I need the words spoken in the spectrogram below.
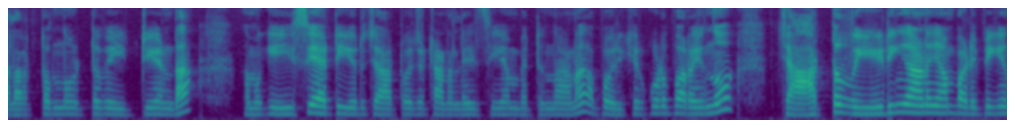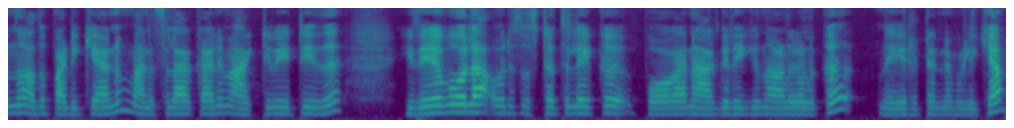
അലർട്ടൊന്നും ഇട്ട് വെയിറ്റ് ചെയ്യേണ്ട. നമുക്ക് ഈസി ആയിട്ട് ഈ ഒരു ചാർട്ട് വെച്ചിട്ട് അനലൈസ് ചെയ്യാൻ പറ്റുന്നതാണ്. അപ്പോൾ ഒരിക്കൽ കൂടി പറയുന്നു ചാർട്ട് റീഡിംഗ് ആണ് ഞാൻ പഠിപ്പിക്കുന്നത്. അത് പഠിക്കാനും മനസ്സിലാക്കാനും ആക്ടിവേറ്റ് ചെയ്ത് ഇതേപോലെ ഒരു സിസ്റ്റത്തിലേക്ക് പോകാൻ ആഗ്രഹിക്കുന്ന ആളുകൾക്ക് നേരിട്ട് തന്നെ വിളിക്കാം.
